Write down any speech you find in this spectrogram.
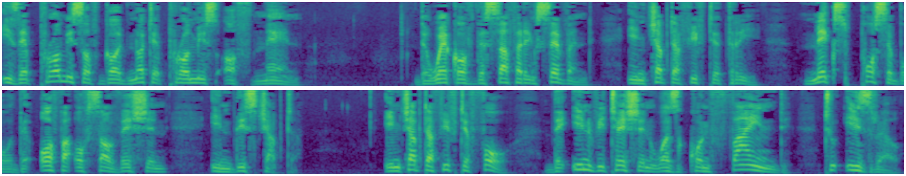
is a promise of God, not a promise of man. The work of the suffering servant in chapter 53 makes possible the offer of salvation in this chapter. In chapter 54, the invitation was confined to Israel.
